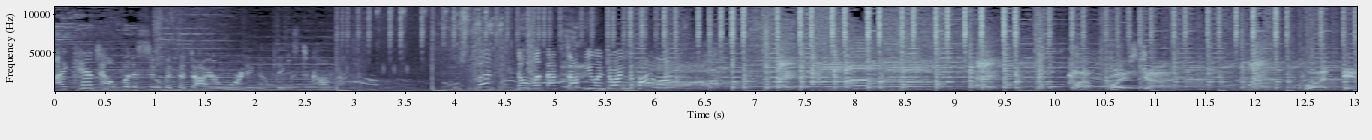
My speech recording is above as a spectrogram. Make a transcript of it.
I can't help but assume it's a dire warning of things to come. But don't let that stop you enjoying the pylon. Pop quiz time. What is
